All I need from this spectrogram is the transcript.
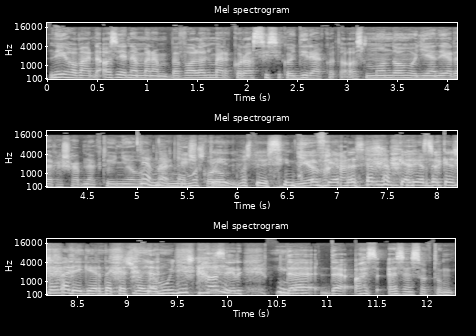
Néha már azért nem merem bevallani, mert akkor azt hiszik, hogy direkt azt mondom, hogy ilyen érdekesebbnek tűnjön, hogy nem, nem, nem, most, én, most őszintén Nyilván. kérdezem, nem kell érdekesem, elég érdekes vagy amúgy is. Azért, de, de az, ezen szoktunk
